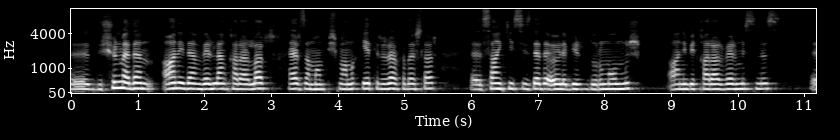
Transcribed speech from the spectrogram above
E, düşünmeden aniden verilen kararlar her zaman pişmanlık getirir arkadaşlar. E, sanki sizde de öyle bir durum olmuş. Ani bir karar vermişsiniz. e,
